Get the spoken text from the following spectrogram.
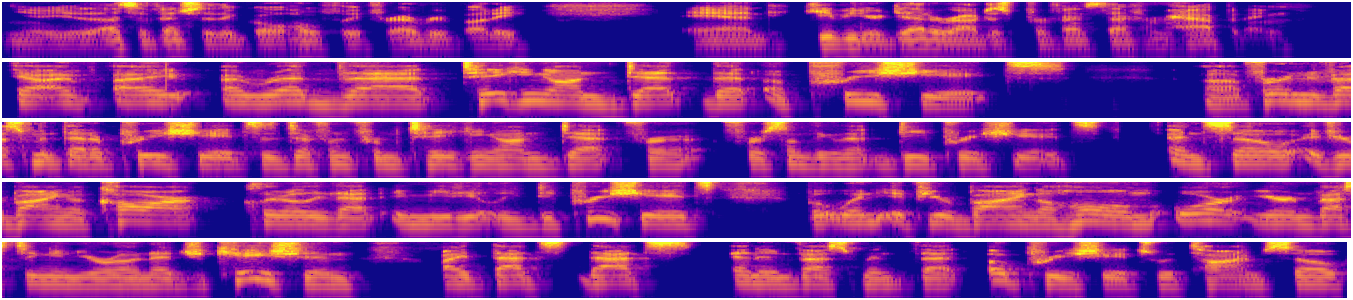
You know, that's eventually the goal, hopefully, for everybody and keeping your debt around just prevents that from happening. Yeah, I've, i I read that taking on debt that appreciates uh, for an investment that appreciates is different from taking on debt for for something that depreciates. And so, if you're buying a car, clearly that immediately depreciates. But when if you're buying a home or you're investing in your own education, right, that's that's an investment that appreciates with time. So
